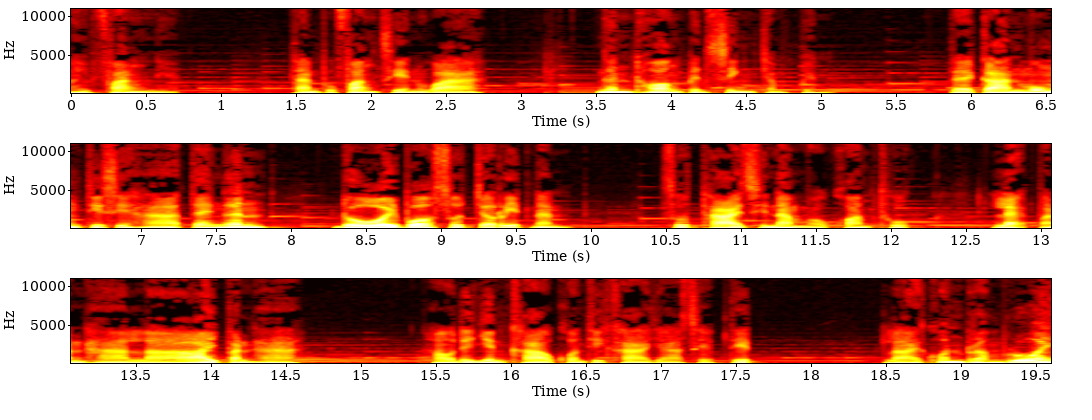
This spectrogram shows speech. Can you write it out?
ให้ฟังเนี่ย ท่านผู้ฟังเสียนว่า เงินทองเป็นสิ่งจำเป็น แต่การมุ่งที่สิหาแต่เงิน โดยบ่สุจริตนั้น สุดท้ายสินำเอาความทุกข์และปัญหาหลายปัญหาเฮาได้ยินข่าวคนที่ฆ่ายาเสพติด หลายคนร่ำรวย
